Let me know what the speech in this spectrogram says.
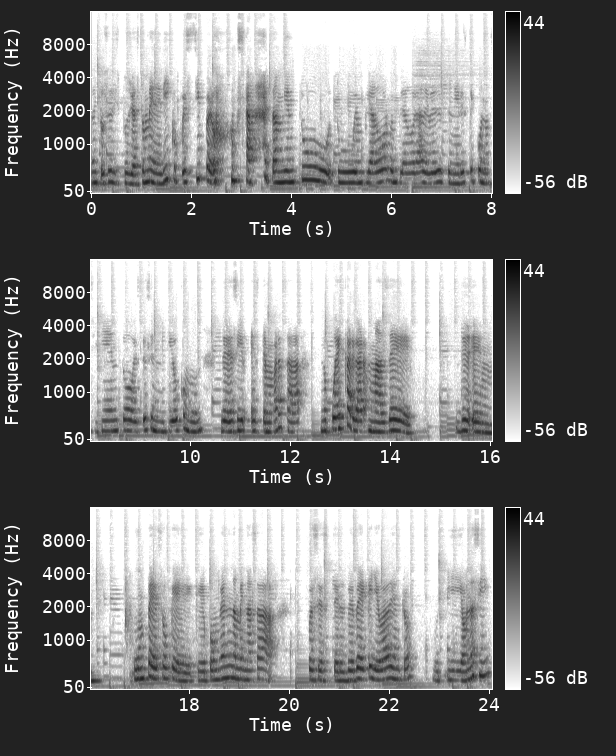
Entonces, pues yo a esto me dedico, pues sí, pero, o sea, también tu, tu empleador o empleadora debe de tener este conocimiento, este sentido común de decir, está embarazada, no puede cargar más de, em, un peso que, que, ponga en amenaza, pues, este, el bebé que lleva adentro, y aún así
